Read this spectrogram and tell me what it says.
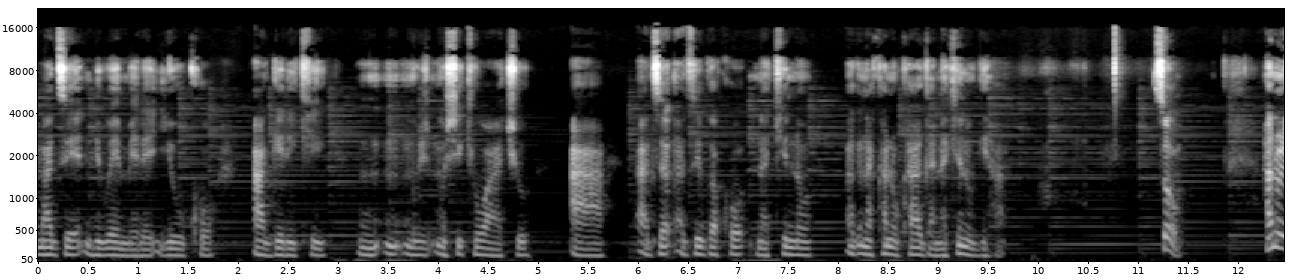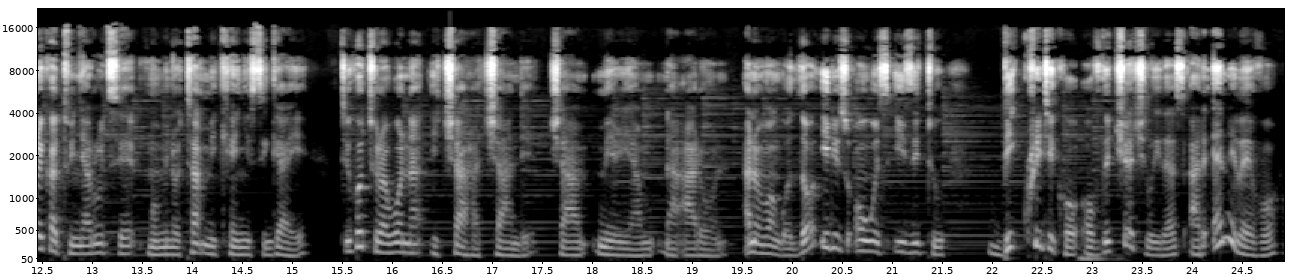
maze ntiwemere yuko agira iki mushiki wacu azibwa ko na kino na kano kaga na kino gihano so hano reka tunyarutse mu minota mikenya isigaye turiko turabona icaha cande ca miriam na aron hano bavuga ngo though it is always easy to be critical of the church leaders at any level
